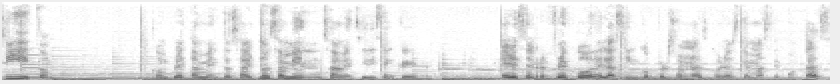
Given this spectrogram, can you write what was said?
Sí, com- completamente. O sea, no también saben si dicen que eres el reflejo de las cinco personas con las que más te juntas.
